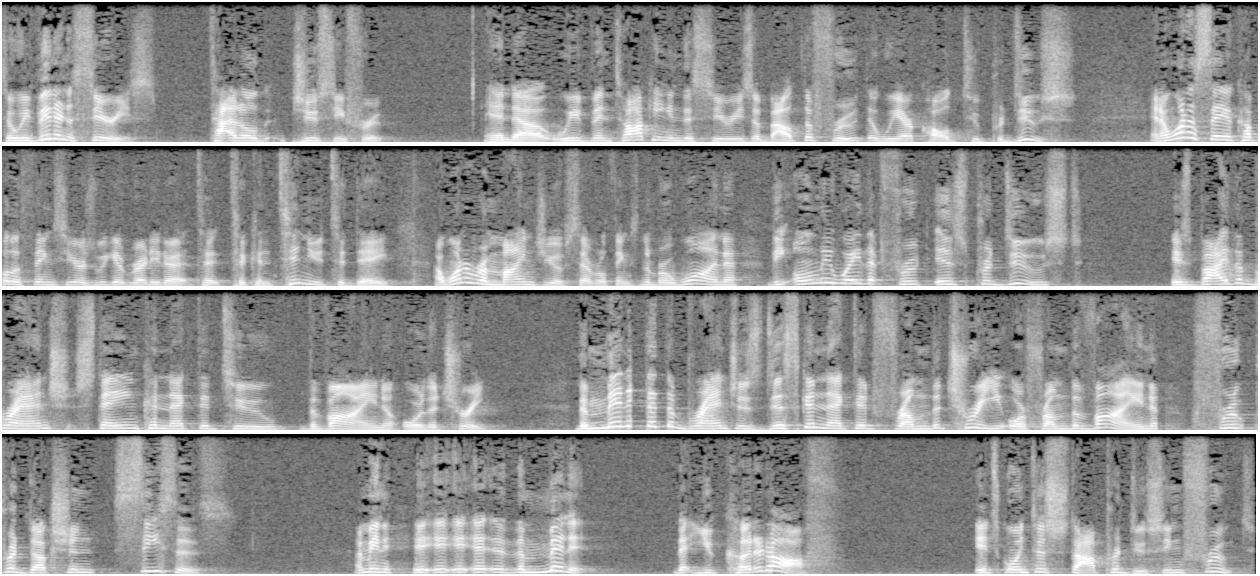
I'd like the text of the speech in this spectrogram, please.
So, we've been in a series titled Juicy Fruit. And uh, we've been talking in this series about the fruit that we are called to produce. And I want to say a couple of things here as we get ready to, to, to continue today. I want to remind you of several things. Number one, the only way that fruit is produced is by the branch staying connected to the vine or the tree. The minute that the branch is disconnected from the tree or from the vine, fruit production ceases. I mean, it, it, it, the minute that you cut it off, it's going to stop producing fruit.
